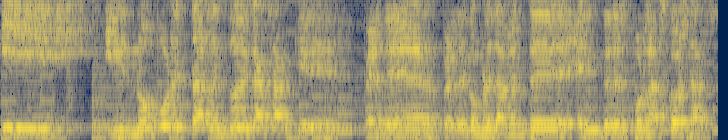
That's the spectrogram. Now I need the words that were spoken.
Y, y no por estar dentro de casa que perder, perder completamente el interés por las cosas.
